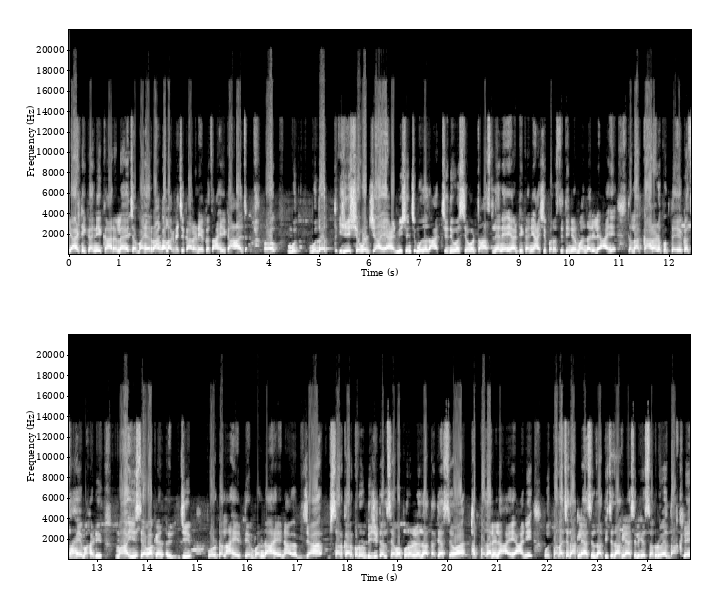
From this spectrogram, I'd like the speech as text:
या ठिकाणी कार्यालयाच्या बाहेर रांगा लागण्याचे कारण एकच आहे का? आज मुद- मुदत ही शेवटची आहे. ऍडमिशनची मुदत आजचे दिवस शेवट असल्याने या ठिकाणी अशी परिस्थिती निर्माण झालेली आहे. त्याला कारण फक्त एकच आहे महाडी महा ई सेवा जी पोर्टल आहे ते बंद आहे. ना ज्या सरकारकडून डिजिटल सेवा पुरवल्या जातात त्या सेवा ठप्प झालेल्या आहे आणि उत्पन्नाचे दाखले असेल जातीचे दाखले असेल हे सर्व दाखले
